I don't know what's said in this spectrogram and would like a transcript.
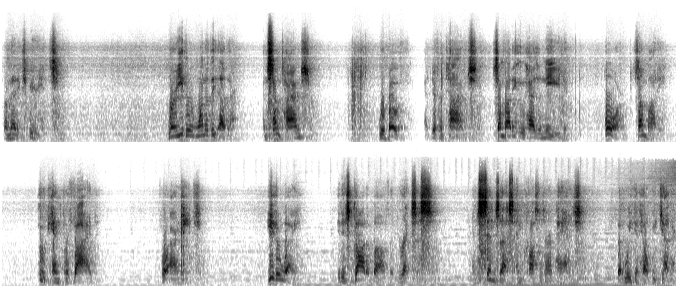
from that experience. We're either one or the other. And sometimes we're both at different times. Somebody who has a need or somebody who can provide for our needs. Either way, it is God above that directs us and sends us and crosses our paths that we can help each other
